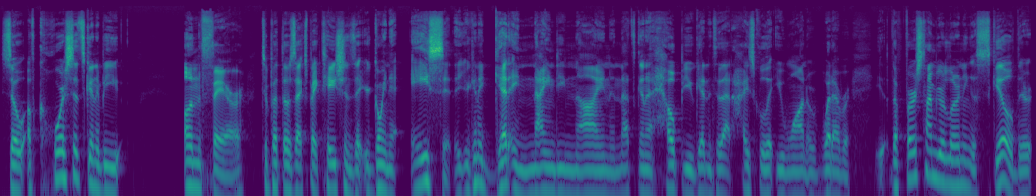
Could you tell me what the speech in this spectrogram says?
So, of course, it's going to be unfair to put those expectations that you're going to ace it, that you're going to get a 99 and that's going to help you get into that high school that you want or whatever. The first time you're learning a skill, there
